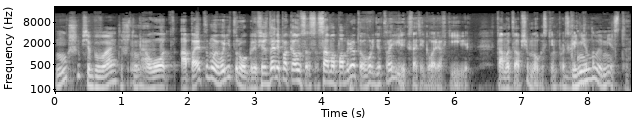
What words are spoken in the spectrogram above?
ну, ошибся, бывает, и что? А Вот, а поэтому его не трогали. Все ждали, пока он сам помрет, его вроде отравили, кстати говоря, в Киеве. Там это вообще много с кем происходило. Гнилое место.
